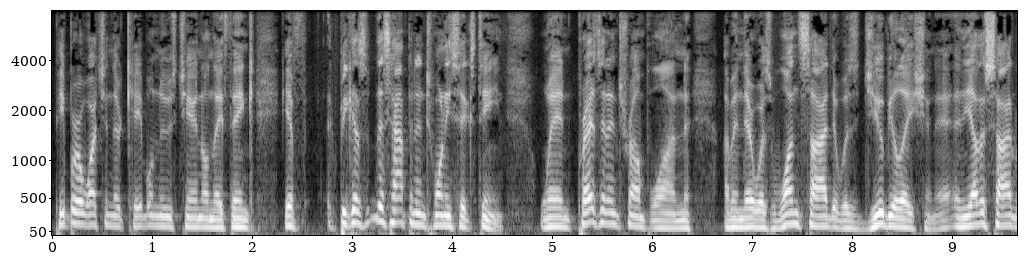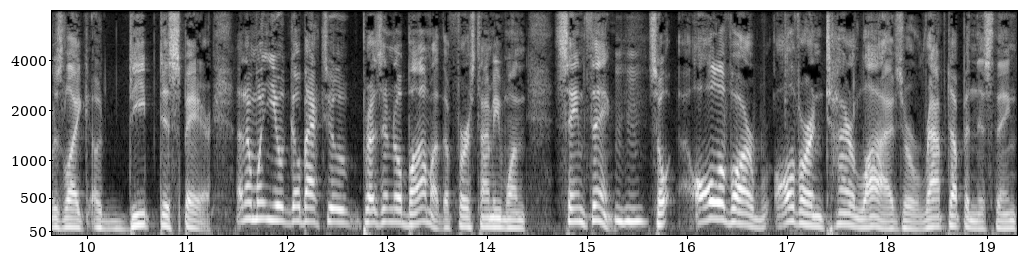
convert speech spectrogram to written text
People are watching their cable news channel and they think if because this happened in 2016 when President Trump won, I mean there was one side that was jubilation and the other side was like a deep despair. And then when you go back to President Obama the first time he won, same thing. Mm-hmm. So all of our all of our entire lives are wrapped up in this thing.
